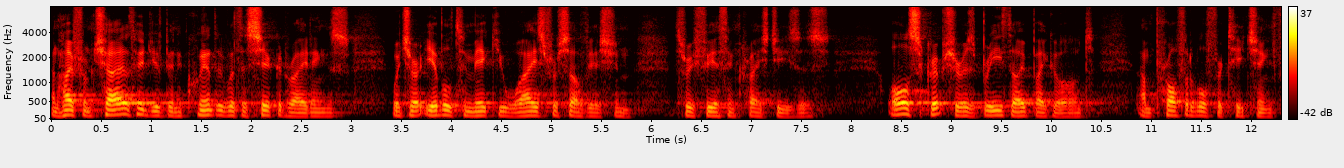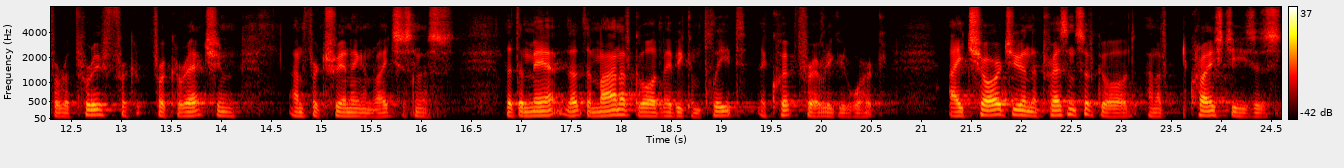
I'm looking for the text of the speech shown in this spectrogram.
and how from childhood you've been acquainted with the sacred writings, which are able to make you wise for salvation through faith in Christ Jesus. All scripture is breathed out by God and profitable for teaching, for reproof, for, for correction, and for training in righteousness, that the, man, that the man of God may be complete, equipped for every good work. I charge you in the presence of God and of Christ Jesus,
